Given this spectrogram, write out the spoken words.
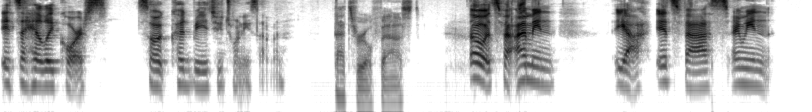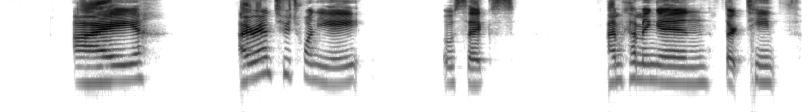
It's a hilly course, so it could be 227. That's real fast. Oh, it's fast. I mean, yeah, it's fast. I mean, I I ran 228 06 I'm coming in 13th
